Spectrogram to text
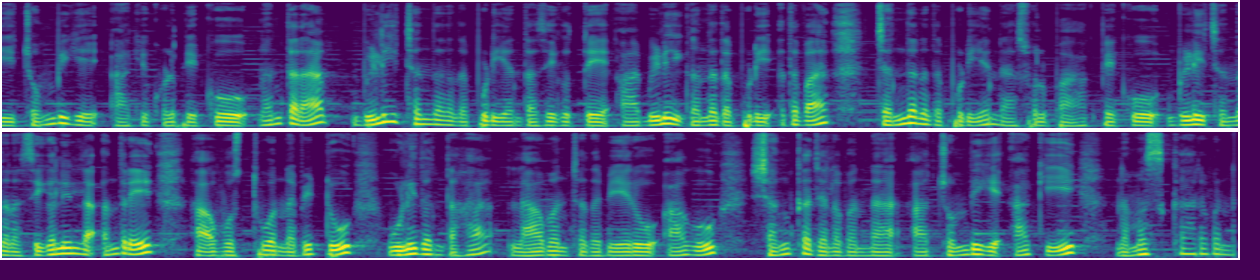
ಈ ಚೊಂಬಿಗೆ ಹಾಕಿಕೊಳ್ಬೇಕು. ನಂತರ ಬಿಳಿ ಚಂದನದ ಪುಡಿ ಅಂತ ಸಿಗುತ್ತೆ. ಆ ಬಿಳಿ ಗಂಧದ ಪುಡಿ ಅಥವಾ ಚಂದನದ ಪುಡಿಯನ್ನ ಸ್ವಲ್ಪ ಹಾಕಬೇಕು. ಬಿಳಿ ಚಂದನ ಸಿಗಲಿಲ್ಲ ಅಂದರೆ ಆ ವಸ್ತುವನ್ನು ಬಿಟ್ಟು ಉಳಿದಂತಹ ಲಾವಂಚದ ಬೇರು ಹಾಗೂ ಶಂಖ ಜಲವನ್ನ ಆ ಚೊಂಬಿಗೆ ಹಾಕಿ ನಮಸ್ಕಾರವನ್ನ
